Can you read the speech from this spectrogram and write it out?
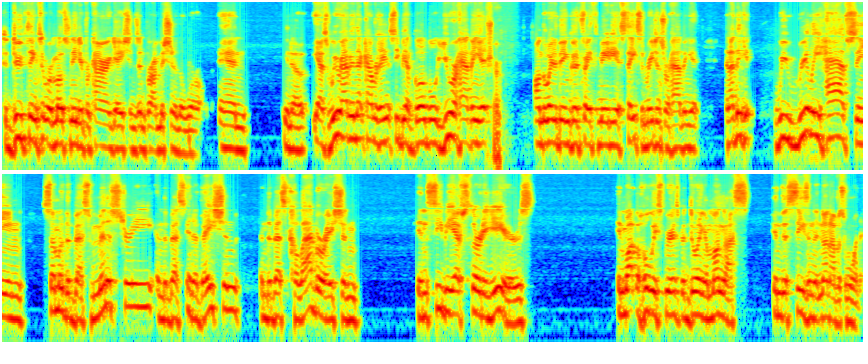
to do things that were most needed for congregations and for our mission in the world. And, you know, yes, we were having that conversation at CBF Global. You were having it Sure. on the way to being good faith media. States and regions were having it. And I think it, we really have seen some of the best ministry and the best innovation and the best collaboration in CBF's 30 years in what the Holy Spirit's been doing among us in this season that none of us wanted.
